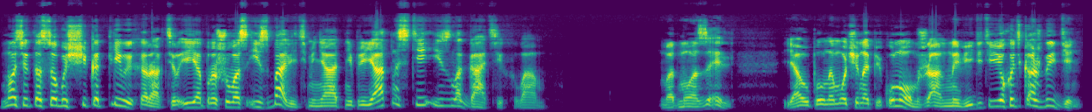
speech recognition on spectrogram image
носит особо щекотливый характер, и я прошу вас избавить меня от неприятностей излагать их вам. Мадмуазель, я уполномочен опекуном Жанны видеть ее хоть каждый день.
